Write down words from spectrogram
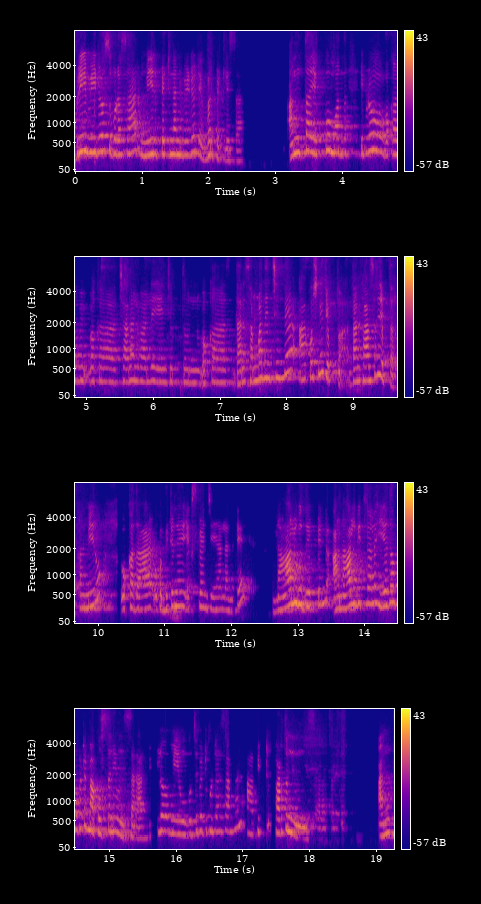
ఫ్రీ వీడియోస్ కూడా సార్ మీరు పెట్టిన వీడియోలు ఎవ్వరు పెట్టలేదు సార్. అంత ఎక్కువ మొత్తం ఇప్పుడు ఒక ఒక ఛానల్ వాళ్ళు ఏం చెప్తున్న ఒక దానికి సంబంధించిందే ఆ క్వశ్చనే చెప్తా దానికి ఆన్సర్ చెప్తారు. కానీ మీరు ఒక దా ఒక బిట్‌ని ఎక్స్‌ప్లెయిన్ చేయాలంటే 4 చెప్పిండ్రు ఆ నాలుగు ఇట్లలో ఏదో ఒకటి మాకు వస్తూనే ఉంది సార్. ఆ బిట్‌లో మేము గుర్తుపెట్టుకుంటే సార్ ఆ బిట్ పడుతూనే ఉంది సార్ అసలు. అంత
